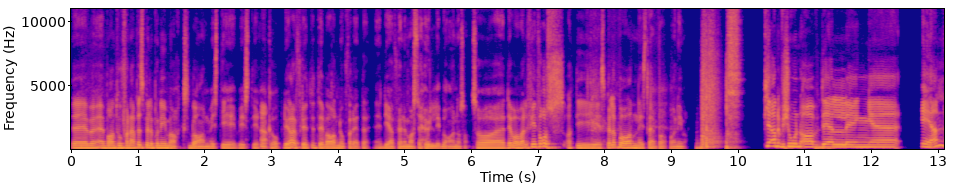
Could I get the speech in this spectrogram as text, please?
Brann 2 får neppe spille på Nymarksbanen hvis de, hvis de rykker opp. De har jo flyttet til Varden opp for dette. de har funnet masse hull i banen og sånn. Så eh, det var veldig fint for oss at de spiller på Varden istedenfor på Nymark. Fjerde divisjon, avdeling én.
